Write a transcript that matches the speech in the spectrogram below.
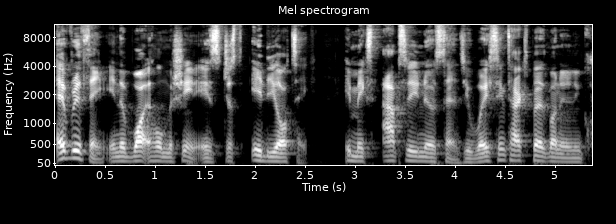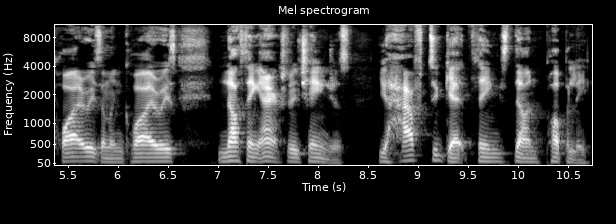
Everything in the Whitehall machine is just idiotic. It makes absolutely no sense. You're wasting taxpayers' money on inquiries and inquiries. Nothing actually changes. You have to get things done properly.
